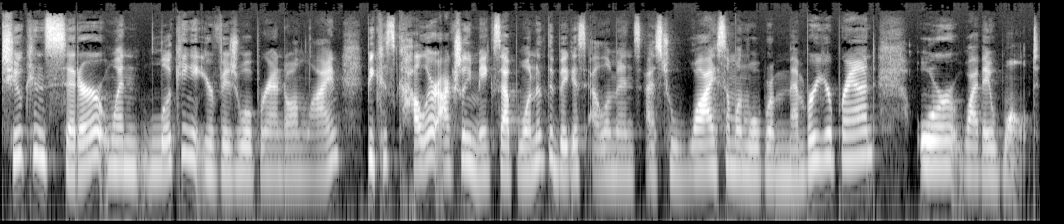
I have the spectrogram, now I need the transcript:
to consider when looking at your visual brand online because color actually makes up one of the biggest elements as to why someone will remember your brand or why they won't.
